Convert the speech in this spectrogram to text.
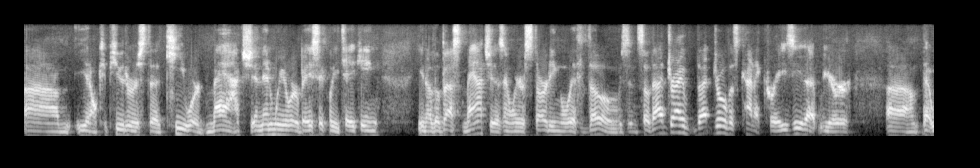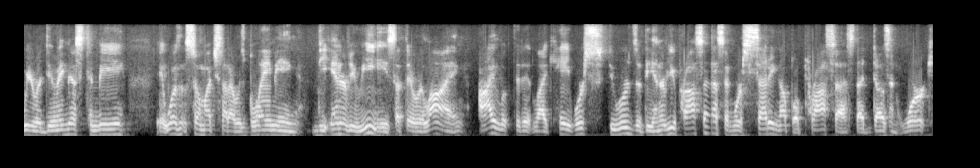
um, you know, computers to keyword match, and then we were basically taking, you know, the best matches, and we were starting with those. And so that drive that drove us kind of crazy that we were um, that we were doing this. To me, it wasn't so much that I was blaming the interviewees that they were lying. I looked at it like, hey, we're stewards of the interview process and we're setting up a process that doesn't work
